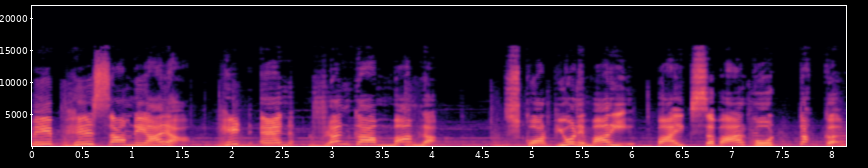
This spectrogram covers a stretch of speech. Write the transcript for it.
में फिर सामने आया हिट एंड रन का मामला। स्कॉर्पियो ने मारी बाइक सवार को टक्कर।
